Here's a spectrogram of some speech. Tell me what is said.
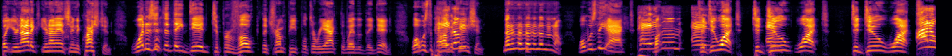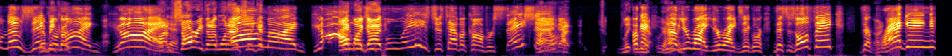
But you're not you're not answering the question. What is it that they did to provoke the Trump people to react the way that they did? What was the Pay provocation? No, no, no, no, no, no, no, no. What was the act? Pay But- them to do what? To do what? To do what? I don't know, Ziegler. because- my uh, God. I'm sorry that I want to actually oh get. Oh my God. Oh my God. please just have a conversation. I know, I- Le- okay, we- no, having- you're right. You're right, Ziegler. This is all fake. They're I- bragging.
